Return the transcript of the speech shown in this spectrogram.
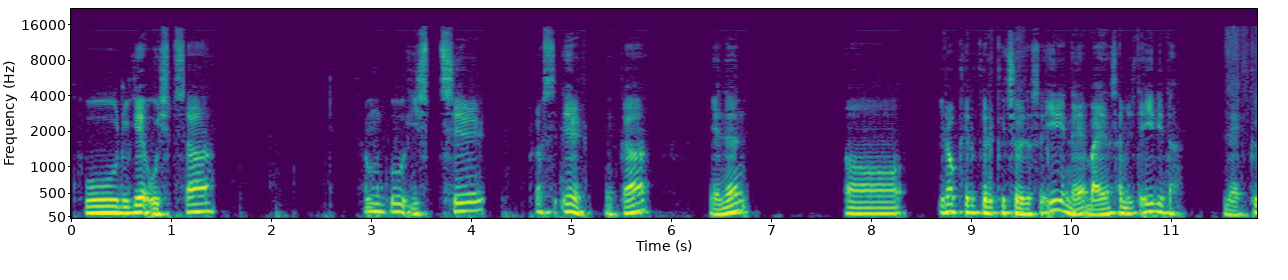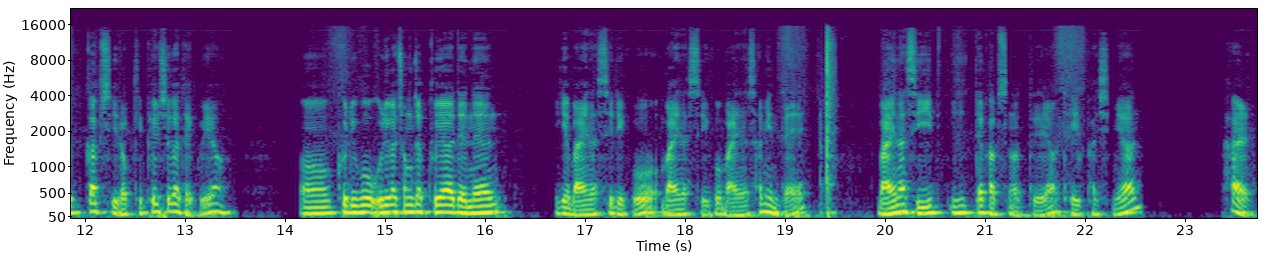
9, 6에 54, 39, 27 플러스 1. 그러니까 얘는 어 이렇게 이렇게 이렇게 지워져서 1이네. 마이너스 3일 때 1이다. 네, 극값이 이렇게 표시가 되고요. 어, 그리고 우리가 정작 구해야 되는 이게 마이너스 1이고, 마이너스 2고, 마이너스 3인데, 마이너스 2일 때 값은 어때요? 대입하시면 8,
